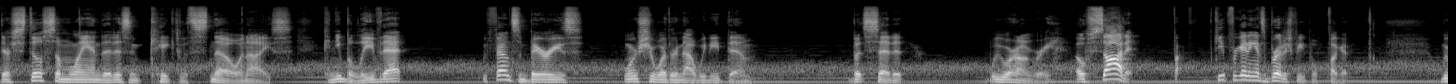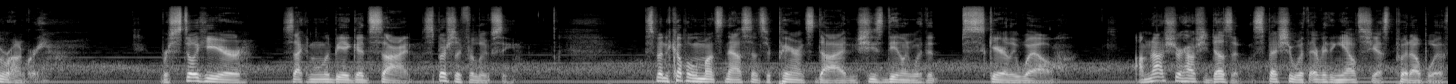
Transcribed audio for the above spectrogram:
There's still some land that isn't caked with snow and ice. Can you believe that? We found some berries, Weren't sure whether or not we'd eat them. But said it. We were hungry. Oh, sod it! F keep forgetting it's British people. Fuck it. We were hungry. We're still here, so that can only be a good sign, especially for Lucy. It's been a couple of months now since her parents died, and she's dealing with it scarily well. I'm not sure how she does it, especially with everything else she has to put up with.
